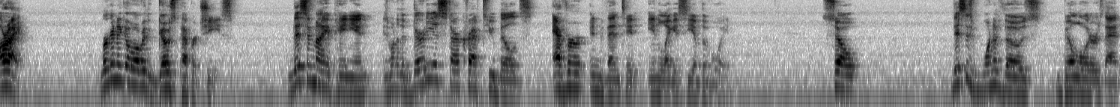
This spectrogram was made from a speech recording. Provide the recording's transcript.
Alright. We're going to go over the Ghost Pepper Cheese. This, in my opinion, is one of the dirtiest StarCraft 2 builds ever invented in Legacy of the Void. So, this is one of those build orders that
